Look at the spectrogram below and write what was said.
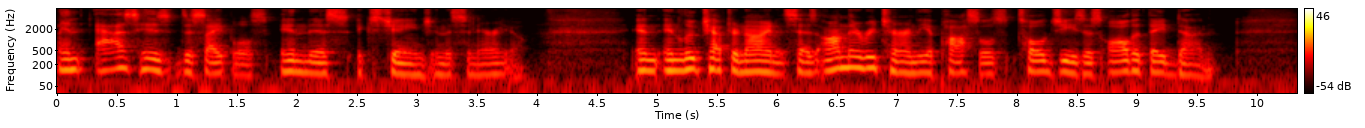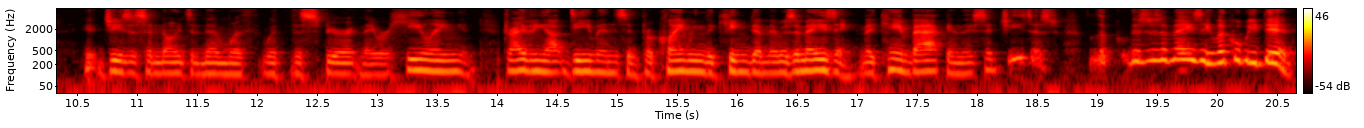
and as his disciples in this exchange in this scenario. In, in Luke chapter 9, it says, On their return, the apostles told Jesus all that they'd done. Jesus anointed them with, with the Spirit, and they were healing and driving out demons and proclaiming the kingdom. It was amazing. And they came back and they said, Jesus, look, this is amazing. Look what we did.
